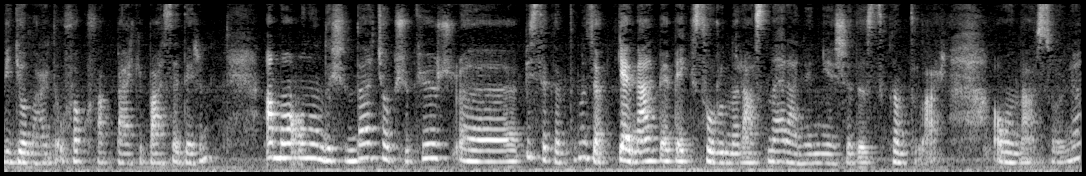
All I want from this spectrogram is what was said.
videolarda ufak ufak belki bahsederim. Ama onun dışında çok şükür e, bir sıkıntımız yok. Genel bebek sorunları aslında her annenin yaşadığı sıkıntılar. Ondan sonra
